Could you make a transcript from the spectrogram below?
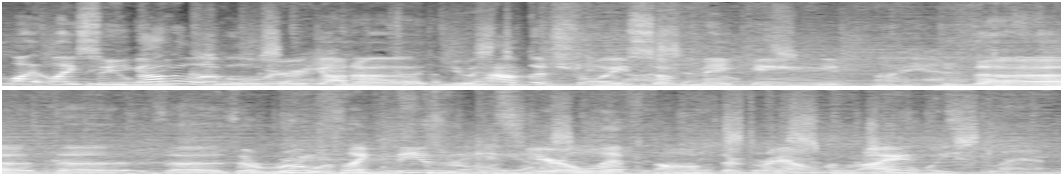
Like, like, so you got a level where you gotta, you have the choice of making the the the the rooms, like these rooms here, lift off the ground, right? Wasteland.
